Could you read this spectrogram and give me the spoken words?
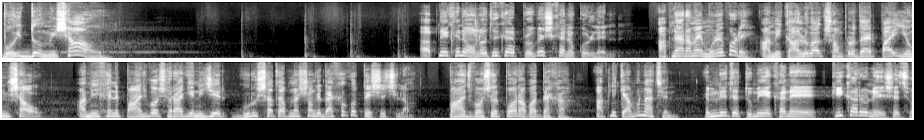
বৈদ্য মিশাও। আপনি এখানে অনধিকার প্রবেশ কেন করলেন? আপনার আমায় মনে পড়ে? আমি কালোবাগ সম্প্রদায়ের পাই ইয়ংসাও আমি এখানে পাঁচ বছর আগে নিজের গুরুর সাথে আপনার সঙ্গে দেখা করতে এসেছিলাম। পাঁচ বছর পর আবার দেখা। আপনি কেমন আছেন? এমনিতে তুমি এখানে কি কারণে এসেছ?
